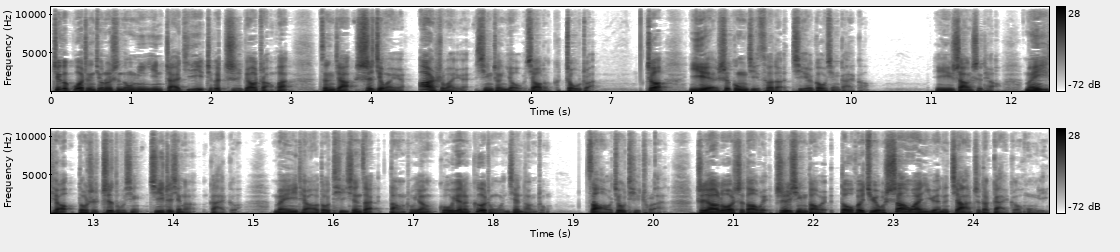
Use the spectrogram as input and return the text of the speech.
这个过程就能使农民因宅基地这个指标转换增加十几万元、二十万元，形成有效的周转。这也是供给侧的结构性改革。以上十条。每一条都是制度性、机制性的改革，每一条都体现在党中央、国务院的各种文件当中，早就提出来了。只要落实到位、执行到位，都会具有上万亿元的价值的改革红利。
